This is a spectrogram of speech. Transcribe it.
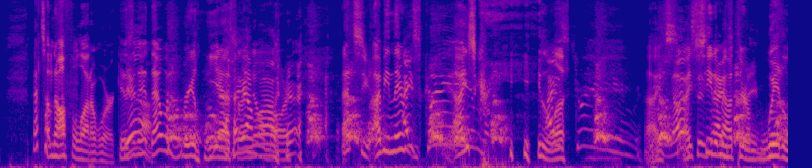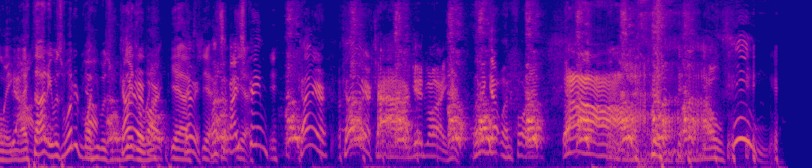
that's an awful lot of work, isn't Yeah. it? That was really yes, I know. That's I mean they Ice cream! ice cream. He Ice cream. I, I seen him out there cream. whittling. I thought he was wondering why Yeah. he was Come whittling. here, boy. Yeah, Come here. yeah. Want some ice yeah. cream? Come here. Come here. Ah, good boy. Here, let me get one for you. Ah!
